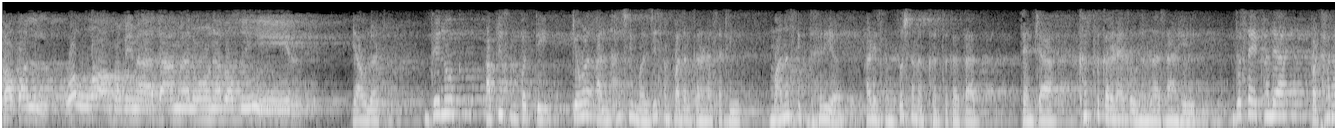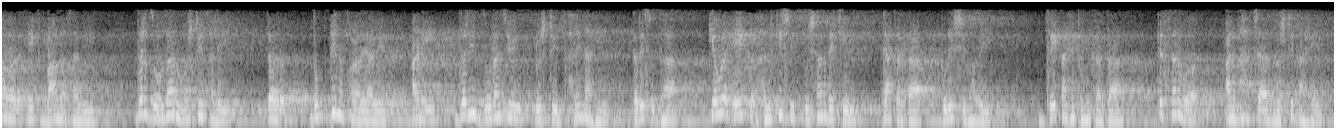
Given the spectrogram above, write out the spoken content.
فطل والله بما تعملون بصير या उलट जे लोक आपली संपत्ती केवळ अल्लाची मर्जी संपादन करण्यासाठी मानसिक धैर्य आणि संतोषानं खर्च करतात त्यांच्या खर्च करण्याचं उदाहरण असं आहे. जसं एखाद्या पठारावर एक बाग असावी जर जोरदार वृष्टी झाली तर दुपटीनं फळं यावीत आणि जरी जोराची वृष्टी झाली नाही तरी सुद्धा केवळ एक हलकीशी तुषार देखील त्याकरता पुरेशी व्हावी. जे काही तुम्ही करता ते सर्व अल्लाच्या दृष्टीत आहे.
